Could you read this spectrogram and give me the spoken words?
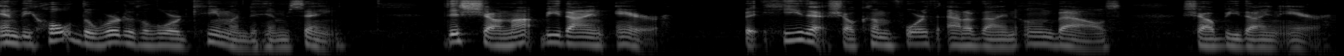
And behold, the word of the Lord came unto him, saying, This shall not be thine heir, but he that shall come forth out of thine own bowels shall be thine heir.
